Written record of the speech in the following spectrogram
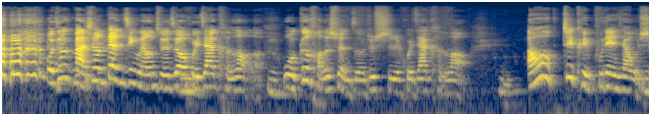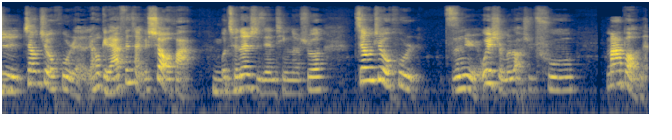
我就马上弹尽粮绝，就要回家啃老了。嗯我更好的选择就是回家啃老。哦，这可以铺垫一下，我是江浙沪人，然后给大家分享一个笑话。嗯我前段时间听的，说江浙沪子女为什么老是出妈宝男，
